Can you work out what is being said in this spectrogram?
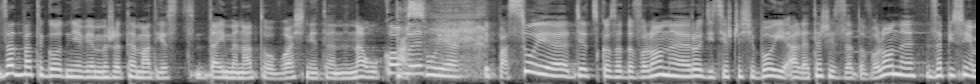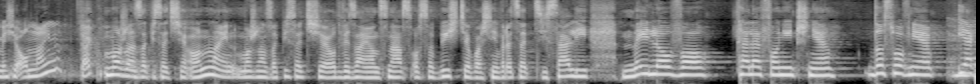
za dwa tygodnie. Wiemy, że temat jest, dajmy na to, właśnie ten naukowy. Pasuje pasuje. Pasuje, dziecko zadowolone, rodzic jeszcze się boi, ale też jest zadowolony. Zapisujemy się online, tak? Można zapisać się online, można zapisać się odwiedzając nas osobiście właśnie w recepcji sali, mailowo, telefonicznie. Dosłownie jak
